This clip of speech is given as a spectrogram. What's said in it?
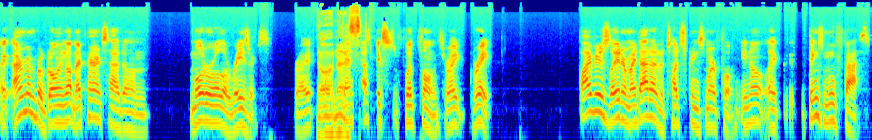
like i remember growing up my parents had um motorola razors right? Oh, nice. Fantastic flip phones, right? Great. Five years later, my dad had a touchscreen smartphone. You know, like things move fast.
